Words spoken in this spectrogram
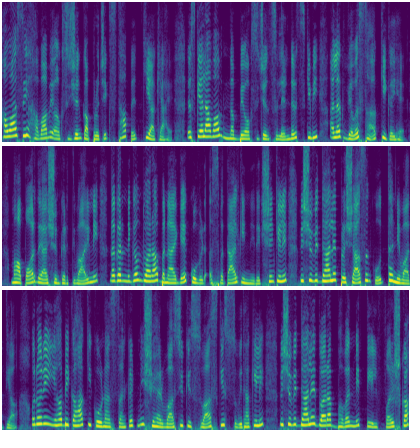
हवा से हवा में ऑक्सीजन का प्रोजेक्ट स्थापित किया गया है। इसके अलावा नब्बे ऑक्सीजन सिलेंडर्स की भी अलग व्यवस्था की गई है। महापौर दयाशंकर तिवारी ने नगर निगम द्वारा बनाए गए कोविड अस्पताल के निरीक्षण के लिए विश्वविद्यालय प्रशासन को धन्यवाद दिया। उन्होंने यह भी कहा कि कोरोना संकट में शहर वासियों की स्वास्थ्य की सुविधा के लिए विश्वविद्यालय द्वारा भवन में तेल फर्श का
